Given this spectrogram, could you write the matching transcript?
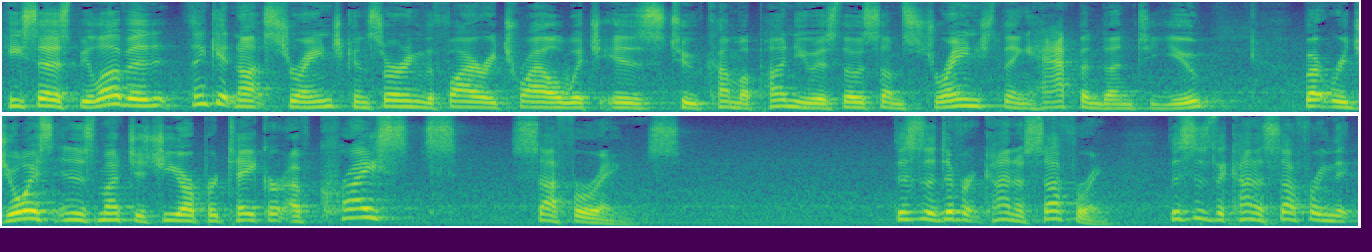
He says, Beloved, think it not strange concerning the fiery trial which is to come upon you, as though some strange thing happened unto you, but rejoice inasmuch as ye are partaker of Christ's sufferings. This is a different kind of suffering. This is the kind of suffering that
